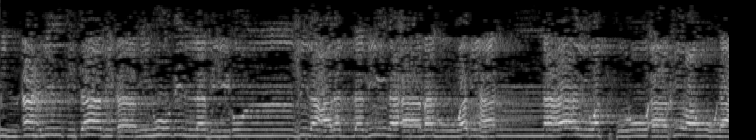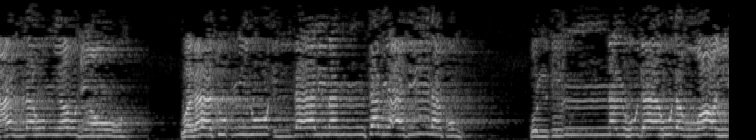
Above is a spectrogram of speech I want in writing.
من أهل الكتاب امنوا بالذي انزل على الذين امنوا وجه النهار واكفروا آخره لعلهم يرجعون. ولا تؤمنوا إلا لمن تبع دينكم. قل إن الهدى هدى الله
